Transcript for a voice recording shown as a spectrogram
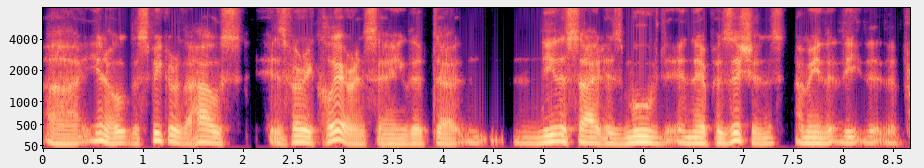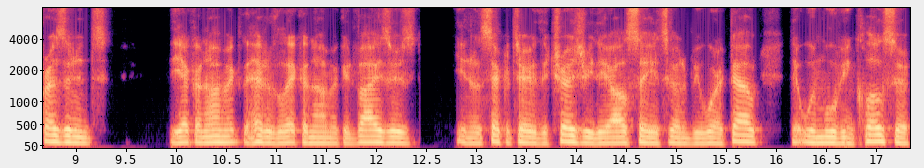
Uh, you know, the Speaker of the House is very clear in saying that uh, neither side has moved in their positions. I mean, the, the, the president, the economic, the head of the economic advisors, you know, the Secretary of the Treasury, they all say it's going to be worked out, that we're moving closer.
